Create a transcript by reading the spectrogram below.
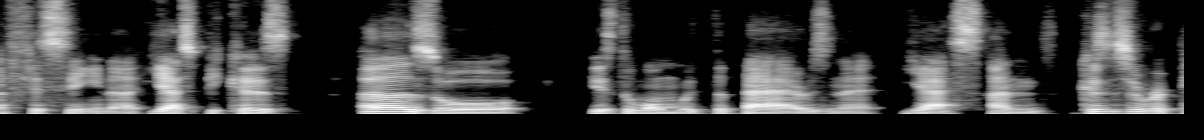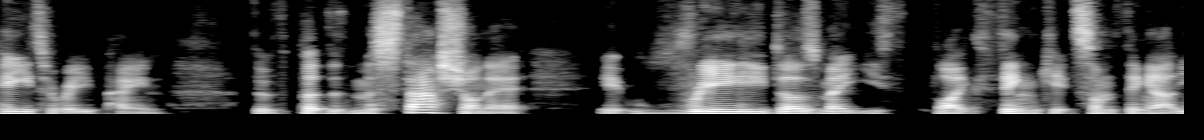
Oficina. Yes, because Urzor is the one with the bear, isn't it? Yes, and because it's a repeater repaint, they've put the moustache on it it really does make you like think it's something else.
